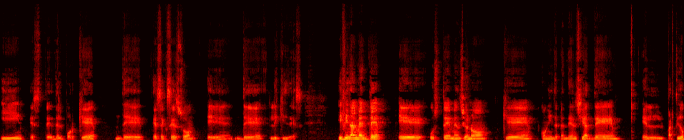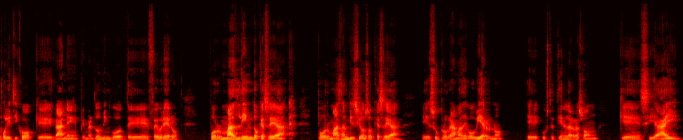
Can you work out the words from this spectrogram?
y este, del porqué de ese exceso eh, de liquidez. Y finalmente, eh, usted mencionó que con independencia de el partido político que gane el primer domingo de febrero, por más lindo que sea, por más ambicioso que sea, eh, su programa de gobierno, eh, usted tiene la razón que si hay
